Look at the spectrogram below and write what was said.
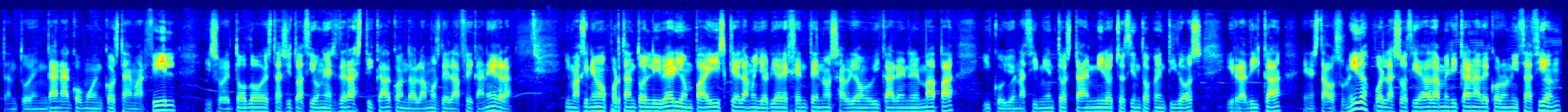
tanto en Ghana como en Costa de Marfil, y sobre todo esta situación es drástica cuando hablamos del África Negra. Imaginemos, por tanto, en Liberia, un país que la mayoría de gente no sabría ubicar en el mapa y cuyo nacimiento está en 1822 y radica en Estados Unidos, pues la Sociedad Americana de Colonización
